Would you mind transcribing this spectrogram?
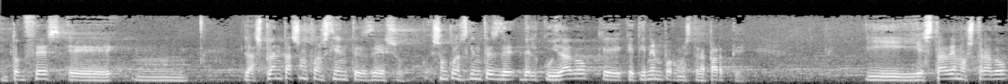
Entonces, eh, mm, las plantas son conscientes de eso, son conscientes del cuidado que, tienen por nuestra parte. Y está demostrado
